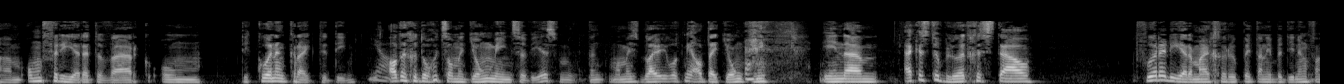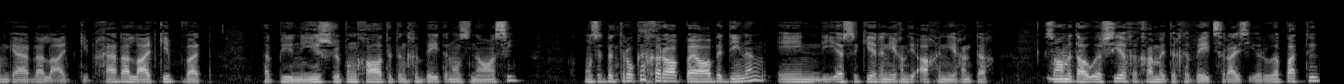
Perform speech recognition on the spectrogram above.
um, om vir die Here te werk om die koninkryk te dien. Ja. Altyd gedog dit sal met jong mense wees. Ek dink maar mense bly ook nie altyd jonk nie. en ehm um, ek is toe blootgestel voordat die Here my geroep het aan die bediening van Gerda Lightkeep. Gerda Lightkeep wat 'n pioniersroeping gehad het in gebed in ons nasie. Ons het betrokke geraak by haar bediening en die eerste keer in 1998 saam met haar oorsee gegaan met 'n gebedsreis Europa toe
